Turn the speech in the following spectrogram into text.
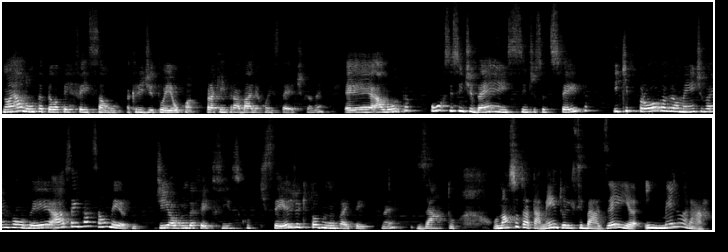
Não é a luta pela perfeição, acredito eu, para quem trabalha com estética, né? É a luta por se sentir bem, se sentir satisfeita e que provavelmente vai envolver a aceitação mesmo de algum defeito físico que seja que todo mundo vai ter, né? Exato. O nosso tratamento ele se baseia em melhorar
